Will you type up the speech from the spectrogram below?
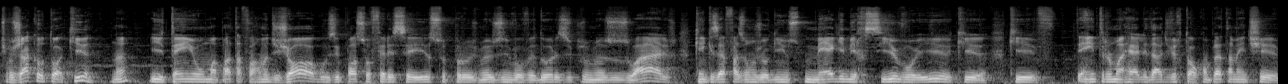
Tipo, já que eu tô aqui, né, e tenho uma plataforma de jogos e posso oferecer isso para os meus desenvolvedores e para os meus usuários, quem quiser fazer um joguinho mega imersivo aí, que, que entre numa realidade virtual completamente.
